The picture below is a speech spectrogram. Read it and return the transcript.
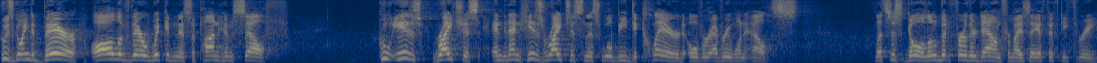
who's going to bear all of their wickedness upon himself, who is righteous, and then his righteousness will be declared over everyone else. Let's just go a little bit further down from Isaiah 53.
